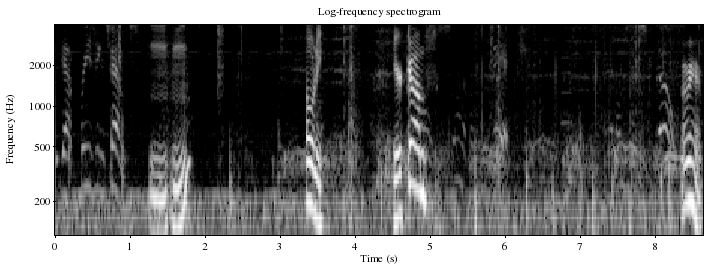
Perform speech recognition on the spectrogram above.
We got freezing temps. Mm-hmm. Oni. Here it comes. Son of a bitch. I have a place to go. Over here.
